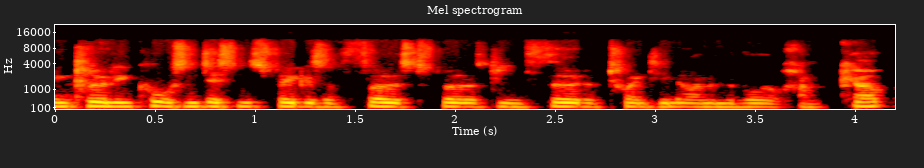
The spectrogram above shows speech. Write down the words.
including course and distance figures of first, first, and third of 29 in the Royal Hunt Cup.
